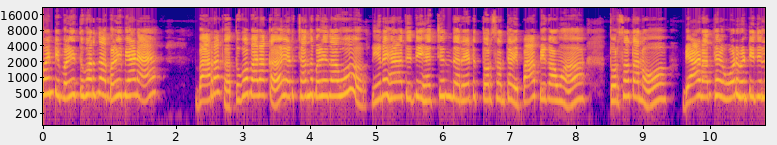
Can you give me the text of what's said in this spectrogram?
ಹೊಂಟಿ ಬಳಿ ತಗೋರ್ದ? ಬಳಿ ಬೇಡ ಬಾರಕ, ತಗೋ ಬಾರಕ, ಎಷ್ಟು ಚಂದ ಬಳಿದಾವು? ನೀನೇ ಹೇಳತ್ತಿದ್ದಿ ಹೆಚ್ಚಿಂದ ರೇಟ್ ತೋರ್ಸ ಅಂತೇಳಿ. ಪಾಪ ಈಗ ಅವ ತೋರ್ಸತಾನು. ಬ್ಯಾಡ ಅಂತೇಳಿ ಓಡಿ ಹೊಂಟಿದ್ದಿಲ್ಲ.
